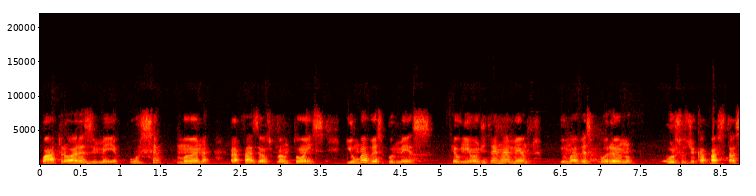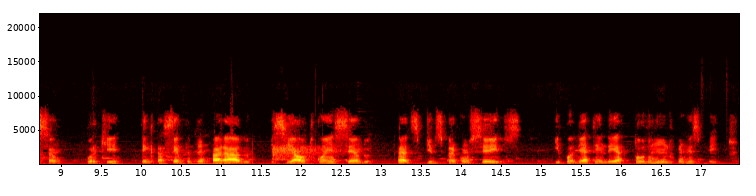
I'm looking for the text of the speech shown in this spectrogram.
quatro horas e meia por semana para fazer os plantões e uma vez por mês reunião de treinamento e uma vez por ano cursos de capacitação. Por quê? Tem que estar sempre preparado e se autoconhecendo para despedir dos preconceitos e poder atender a todo mundo com respeito.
